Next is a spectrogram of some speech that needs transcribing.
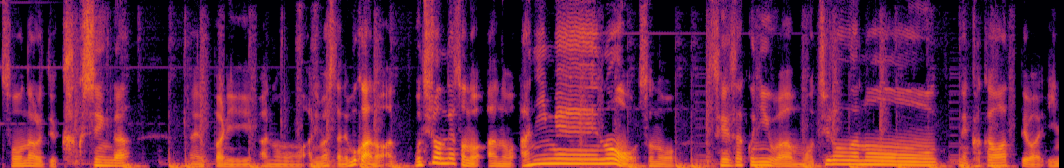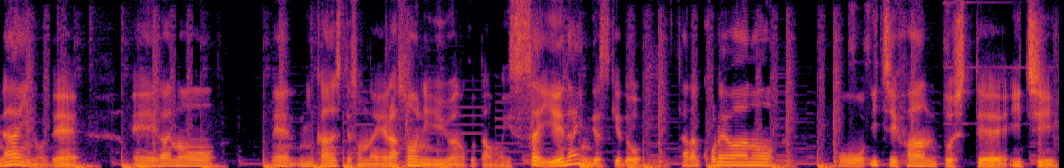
そうなるという確信がやっぱり、あの、ありましたね。僕はあの、もちろんね、その、あの、アニメの、その、制作には、もちろん、あの、ね、関わってはいないので、映画の、ね、に関してそんな偉そうに言うようなことはもう一切言えないんですけど、ただこれはあの、こう、一ファンとして、一、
